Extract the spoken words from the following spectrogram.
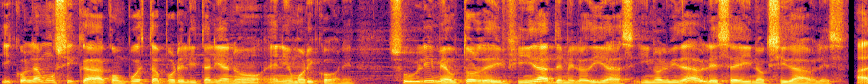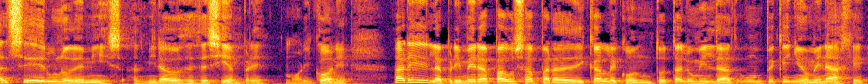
y con la música compuesta por el italiano Ennio Morricone, sublime autor de infinidad de melodías inolvidables e inoxidables. Al ser uno de mis admirados desde siempre, Morricone, haré la primera pausa para dedicarle con total humildad un pequeño homenaje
